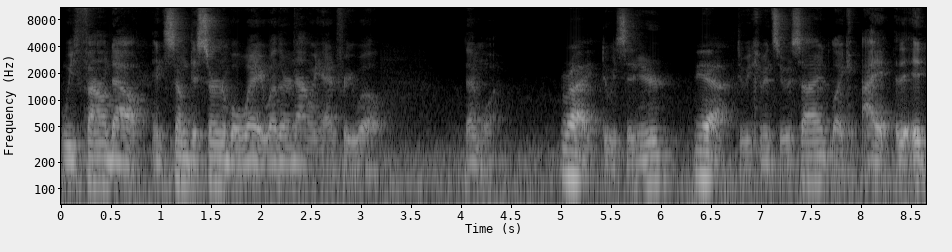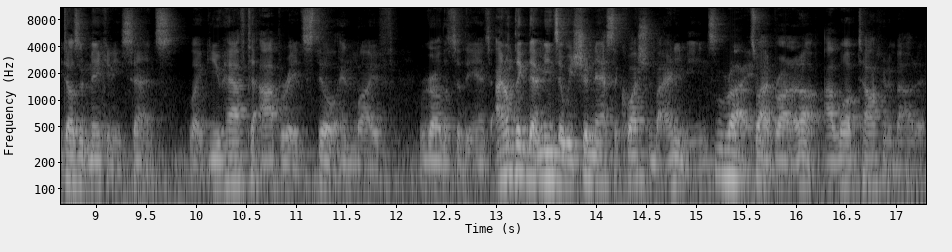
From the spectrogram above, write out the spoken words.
we found out in some discernible way whether or not we had free will. Then what? Right. Do we sit here Yeah. do we commit suicide like i it doesn't make any sense like you have to operate still in life regardless of the answer i don't think that means that we shouldn't ask the question by any means Right. that's why i brought it up i love talking about it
